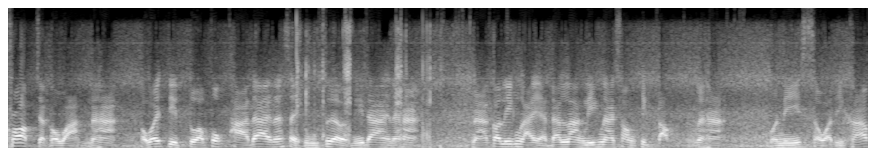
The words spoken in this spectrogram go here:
ครอบจักรวาลนะฮะ เอาไว้ติดตัวพกพาได้นะ ใส่ถุงเสื้อแบบนี้ได้นะฮะนะก็ลิงก์ไลน์อะด้านล่างลิงก์หน้าช่อง TikTok นะฮะ วันนี้สวัสดีครับ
